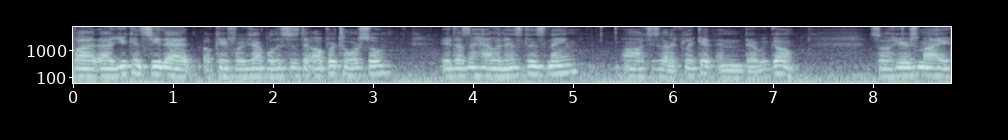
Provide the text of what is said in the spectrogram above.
But uh, you can see that, okay, for example, this is the upper torso. It doesn't have an instance name. Oh, I just gotta click it and there we go. So here's my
